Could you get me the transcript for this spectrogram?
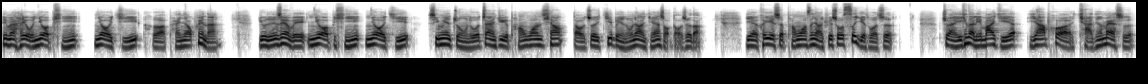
另外还有尿频、尿急和排尿困难。有人认为尿频、尿急是因为肿瘤占据膀胱腔导致基本容量减少导致的，也可以是膀胱三角区受刺激所致。转移性的淋巴结压迫髂静脉时，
